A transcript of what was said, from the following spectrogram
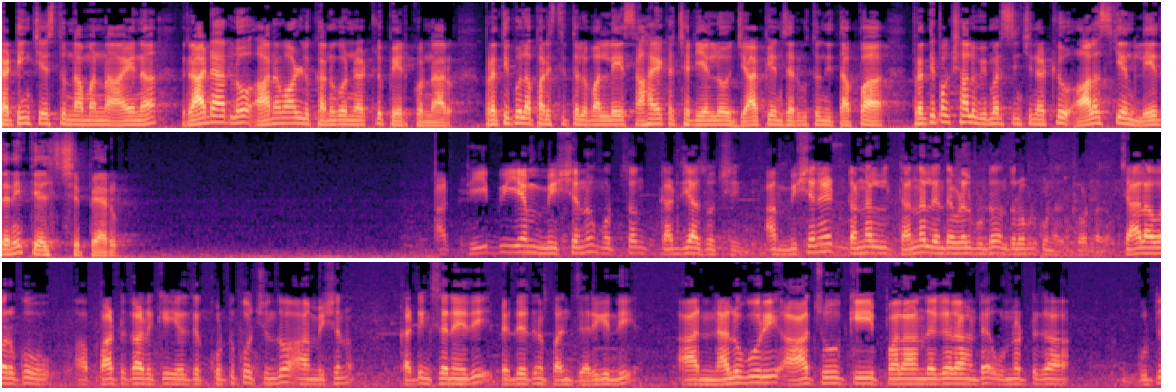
కటింగ్ చేస్తున్నామన్న ఆయన రాడార్లో ఆనవాళ్ళు కనుగొన్నట్లు పేర్కొన్నారు. ప్రతికూల పరిస్థితుల వల్లే సహాయక చర్యల్లో జాప్యం జరుగుతుంది తప్ప ప్రతిపక్షాలు విమర్శించినట్లు ఆలస్యం లేదని తేల్చి చెప్పారు. ఆ టీబీఎం మిషన్ మొత్తం కట్ చేయాల్సి వచ్చింది. ఆ మిషనే టన్నల్ టన్నల్ ఎంత వెడల్పు ఉంటుందో అంత లోపలికి ఉన్నది టోటల్గా. చాలా వరకు ఆ పాటకాడికి ఏదైతే కొట్టుకొచ్చిందో ఆ మిషన్ కటింగ్స్ అనేది పెద్ద ఎత్తున పని జరిగింది. ఆ నలుగురి ఆచూకీ పలాన్ దగ్గర అంటే ఉన్నట్టుగా గుర్తు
